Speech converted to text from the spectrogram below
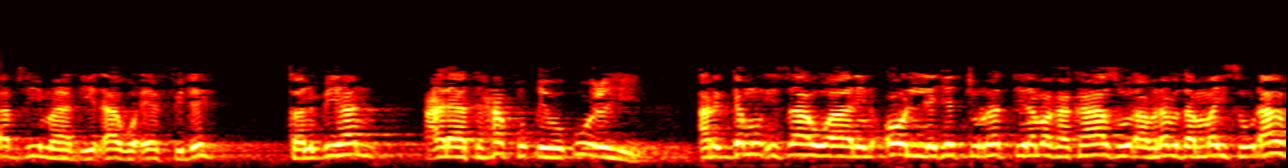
labsii maadiidhaa godhee fide tanbihan calaa taxaquqi wuquucihi. Argamuun isaa waanin oolle jechuu irratti nama kakaasuudhaaf nama dammaysuudhaaf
